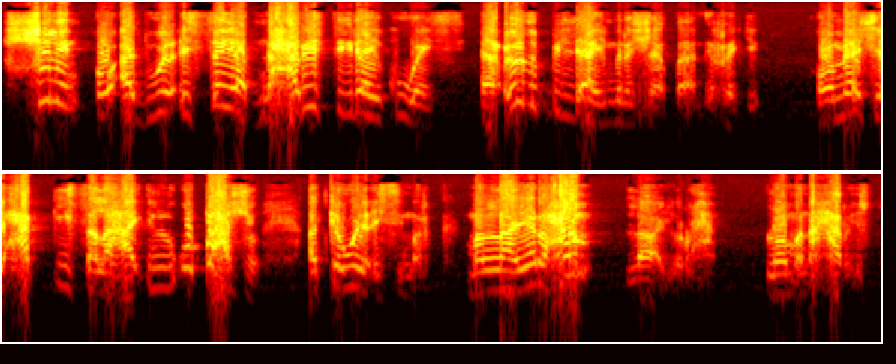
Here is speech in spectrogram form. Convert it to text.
Shilin oo aad weecisayaad naxariista ilaahay ku waysay acuudu billahi min ashaytaani arajiim oo meeshii xaqiisa lahaa in lagu baxsho aad ka weecisi marka. Man laa yarxam laa yurxam looma naxariisto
